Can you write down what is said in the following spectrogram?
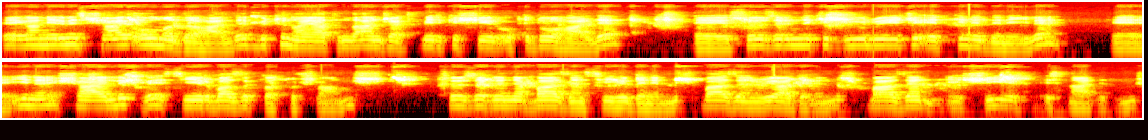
Peygamberimiz şair olmadığı halde bütün hayatında ancak bir iki şiir okuduğu halde sözlerindeki büyüleyici etki nedeniyle e, yine şairlik ve sihirbazlıkla suçlanmış. Sözlerine bazen sihir denilmiş, bazen rüya denilmiş, bazen e, şiir isnat edilmiş.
